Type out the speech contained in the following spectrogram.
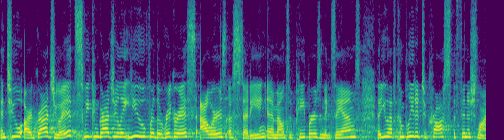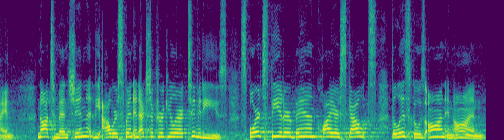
And to our graduates, we congratulate you for the rigorous hours of studying and amounts of papers and exams that you have completed to cross the finish line not to mention the hours spent in extracurricular activities, sports, theater, band, choir, scouts, the list goes on and on.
